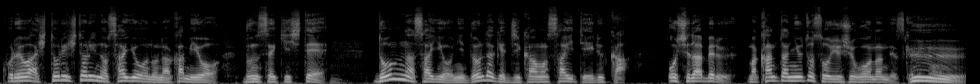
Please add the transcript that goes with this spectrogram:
これは一人一人の作業の中身を分析してどんな作業にどれだけ時間を割いているかを調べる、まあ、簡単に言うとそういう手法なんですけどもえ。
